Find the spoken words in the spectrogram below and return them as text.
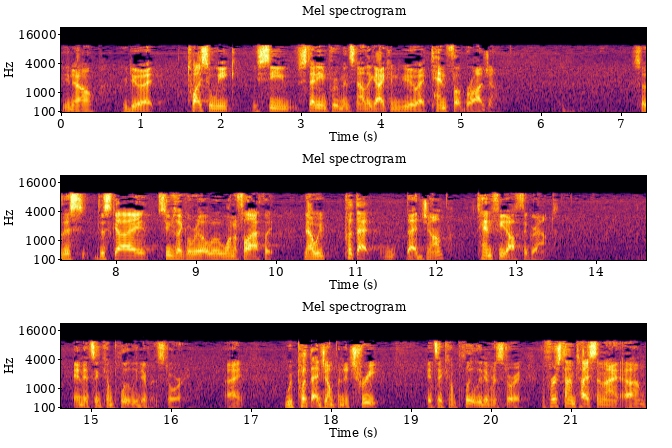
you know, we do it twice a week. We see steady improvements. Now the guy can do a 10 foot broad jump. So this this guy seems like a real wonderful athlete. Now we put that that jump 10 feet off the ground, and it's a completely different story, right? We put that jump in a tree. It's a completely different story. The first time Tyson and I, um,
